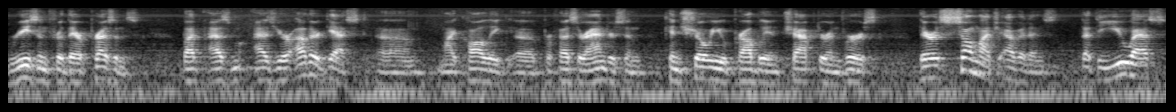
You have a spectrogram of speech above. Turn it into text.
reason for their presence. But as, as your other guest, um, my colleague, uh, Professor Anderson, can show you probably in chapter and verse, there is so much evidence that the U.S.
